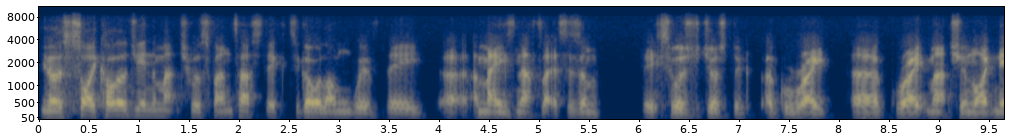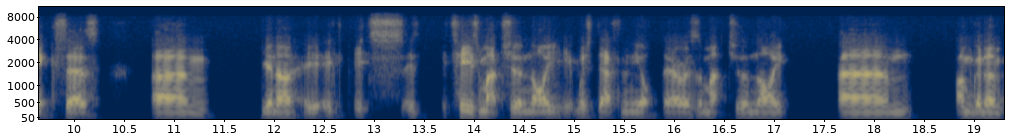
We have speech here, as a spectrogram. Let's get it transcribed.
you know, the psychology in the match was fantastic to go along with the uh, amazing athleticism. This was just a, a great, uh, great match. And like Nick says, um, you know, it, it, it's it, it's his match of the night. It was definitely up there as a match of the night. Um, I'm gonna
